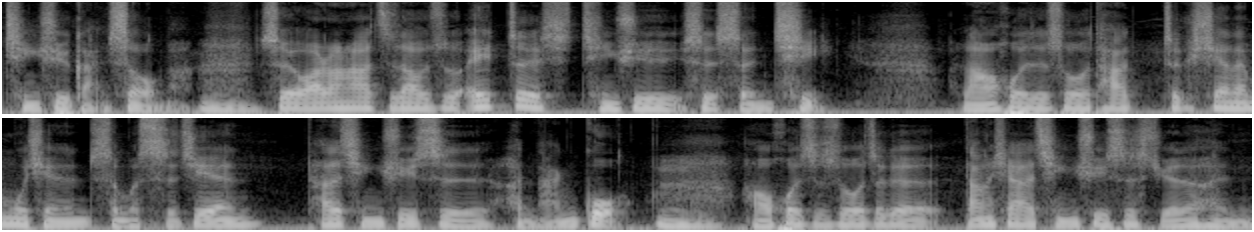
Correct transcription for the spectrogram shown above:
情绪感受嘛，嗯。所以我要让他知道说，哎，这个情绪是生气，然后或者说他这个现在目前什么时间，他的情绪是很难过，嗯。好，或是说这个当下的情绪是觉得很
